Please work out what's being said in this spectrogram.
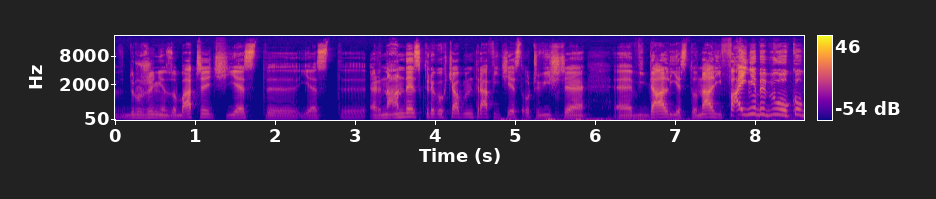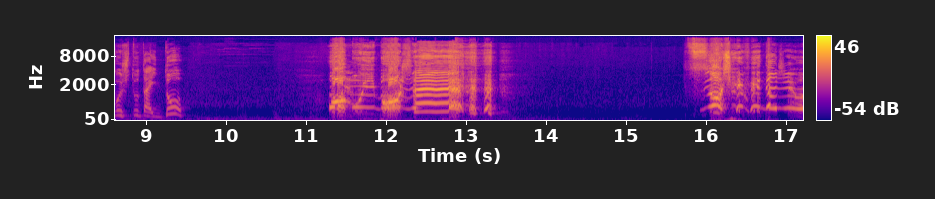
w drużynie zobaczyć, jest, y, jest y, Hernandez, którego chciałbym trafić, jest oczywiście e, Vidal, jest Tonali, fajnie by było kogoś tutaj do... O mój Boże! Co się wydarzyło?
